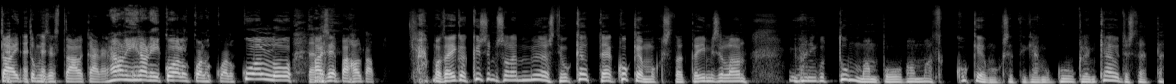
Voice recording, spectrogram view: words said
taittumisesta alkaa, niin no niin, no niin, kuollut, kuollut, kuollut, kuollut, haisee pahalta. Mutta eikö kysymys ole myös niin käyttäjäkokemuksesta, että ihmisillä on yhä niin tummanpuuvammat kokemukset ikään kuin Googlen käytöstä, että,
